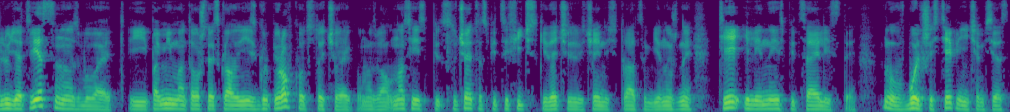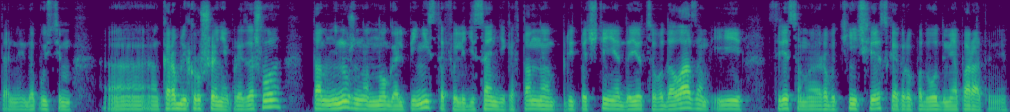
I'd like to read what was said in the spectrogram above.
люди ответственные у нас бывают, и помимо того, что я сказал, есть группировка, вот 100 человек он назвал, у нас есть, случаются специфические, да, чрезвычайные ситуации, где нужны те или иные специалисты, ну, в большей степени, чем все остальные. Допустим, э, кораблекрушение произошло, там не нужно много альпинистов или десантников, там нам предпочтение отдается водолазам и средствам роботехнических средств, которые подводными аппаратами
